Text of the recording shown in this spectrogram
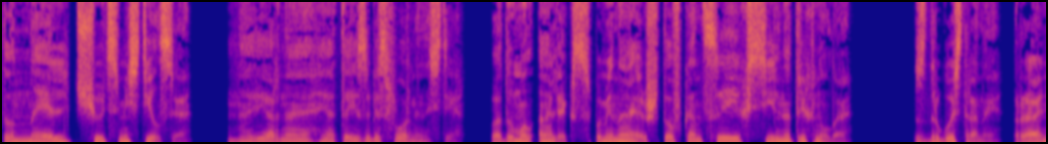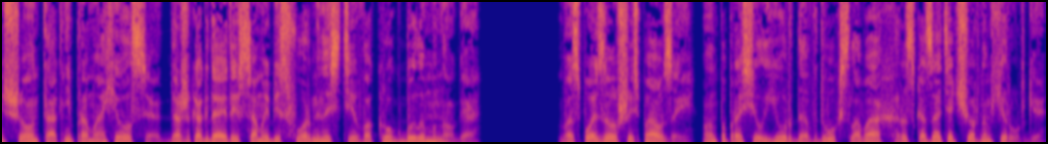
туннель чуть сместился. «Наверное, это из-за бесформенности», — подумал Алекс, вспоминая, что в конце их сильно тряхнуло. С другой стороны, раньше он так не промахивался, даже когда этой самой бесформенности вокруг было много. Воспользовавшись паузой, он попросил Юрда в двух словах рассказать о черном хирурге.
